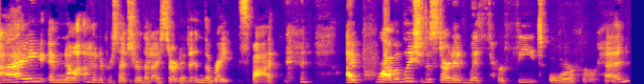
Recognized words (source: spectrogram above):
I am not 100% sure that I started in the right spot. I probably should have started with her feet or her head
